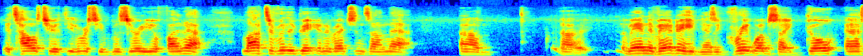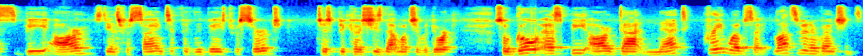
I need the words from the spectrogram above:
it's housed here at the University of Missouri. You'll find that. Lots of really great interventions on that. Um, uh, Amanda VanDerHeyden has a great website, GoSBR, stands for Scientifically Based Research, just because she's that much of a dork. So GoSBR.net, great website, lots of interventions.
